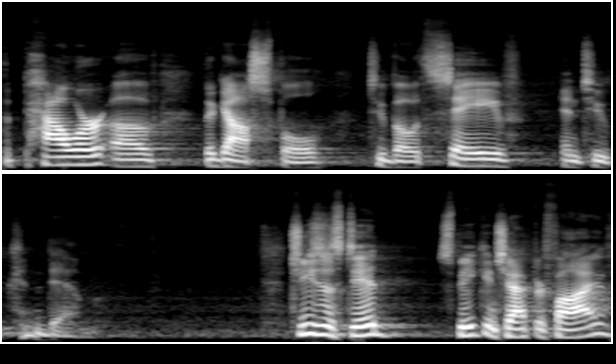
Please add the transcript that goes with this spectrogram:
The power of the gospel to both save and to condemn. Jesus did speak in chapter 5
